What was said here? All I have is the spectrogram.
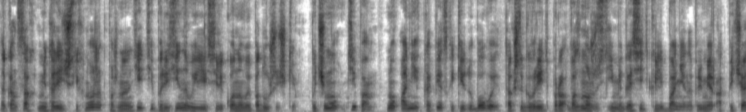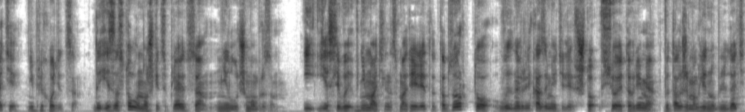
На концах металлических ножек можно найти типа резиновые или силиконовые подушечки. Почему типа? Ну, они капец какие дубовые, так что говорить про возможность ими гасить колебания, например, от печати, не приходится. Да и за стола ножки цепляются не лучшим образом. И если вы внимательно смотрели этот обзор, то вы наверняка заметили, что все это время вы также могли наблюдать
